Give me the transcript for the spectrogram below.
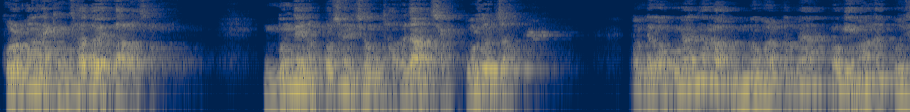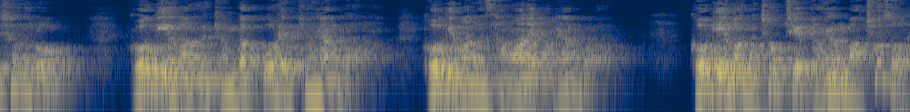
골반의 경사도에 따라서 운동되는 포지션이 전부 다르잖아, 지금. 보셨죠? 그럼 내가 공연형과 운동을 하면 거기 맞는 포지션으로 거기에 맞는 견갑골의 방향과 거기에 맞는 상완의 방향과 거기에 맞는 척추의 방향을 맞춰서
